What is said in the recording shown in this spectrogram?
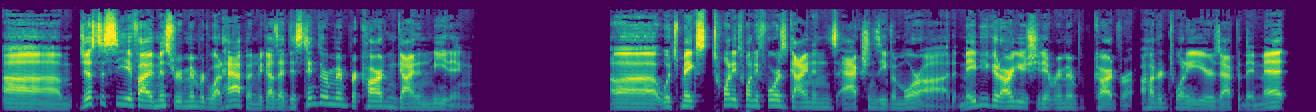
um just to see if i misremembered what happened because i distinctly remember picard and guinan meeting uh, which makes 2024's Guinan's actions even more odd. Maybe you could argue she didn't remember Picard for 120 years after they met,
